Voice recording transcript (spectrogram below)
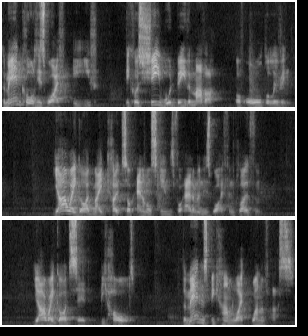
The man called his wife Eve because she would be the mother of all the living. Yahweh God made coats of animal skins for Adam and his wife and clothed them. Yahweh God said, Behold, the man has become like one of us,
